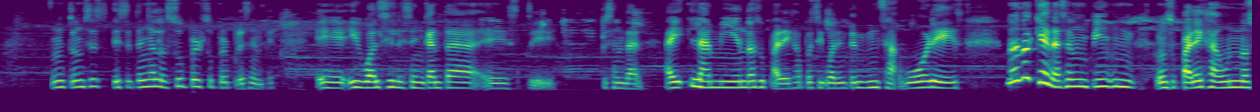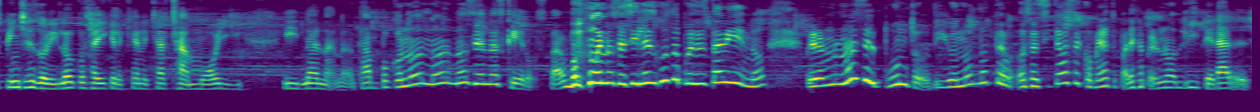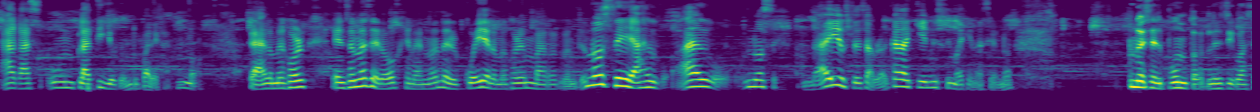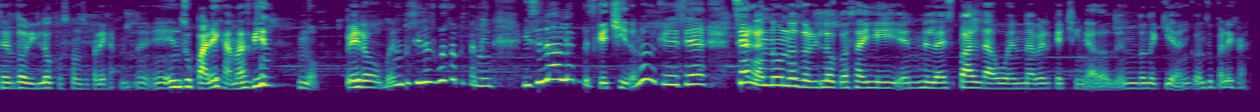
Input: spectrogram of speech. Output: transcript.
Entonces, este téngalo súper súper presente. igual si les encanta este pues andar ahí lamiendo a su pareja, pues igual entienden sabores. No, no quieren hacer un pin con su pareja unos pinches dorilocos ahí que le quieran echar chamoy y, nada, nada, tampoco, no, no, no sean asqueros. Tampoco, bueno, o sea, si les gusta, pues está bien, ¿no? Pero no, no es el punto, digo, no, no te, o sea, si te vas a comer a tu pareja, pero no literal hagas un platillo con tu pareja, no. O sea, a lo mejor en zonas erógenas, ¿no? En el cuello, a lo mejor en barra, no sé, algo, algo, no sé. Ahí ustedes sabrán, cada quien y su imaginación, ¿no? No es el punto, les digo, hacer dorilocos con su pareja, eh, en su pareja más bien, no. Pero bueno, pues si les gusta, pues también. Y si lo hablan, pues qué chido, ¿no? Que se, se hagan unos dorilocos ahí en la espalda o en a ver qué chingados, en donde quieran con su pareja.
